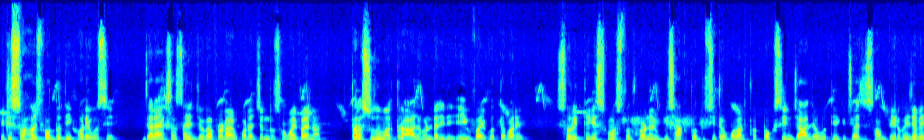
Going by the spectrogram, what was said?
এটি সহজ পদ্ধতি ঘরে বসে। যারা এক্সারসাইজ যোগা প্রাণায়াম করার জন্য সময় পায় না, তারা শুধুমাত্র আধ ঘণ্টা যদি এই উপায় করতে পারে, শরীর থেকে সমস্ত ধরনের বিষাক্ত, দূষিত পদার্থ টক্সিন যা যাবতীয় কিছু আছে সব বের হয়ে যাবে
